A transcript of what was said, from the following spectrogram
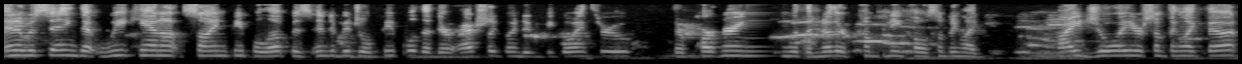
and it was saying that we cannot sign people up as individual people, that they're actually going to be going through, they're partnering with another company called something like iJoy or something like that.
